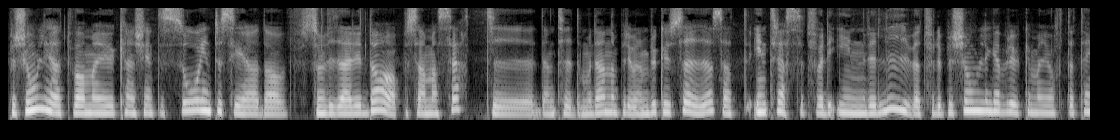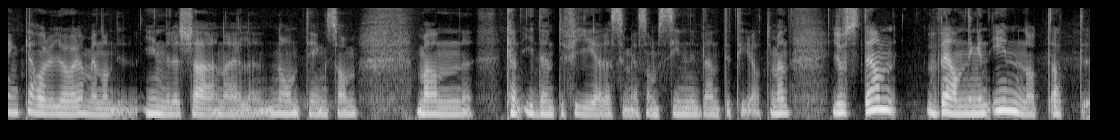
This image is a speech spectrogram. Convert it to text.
Personlighet var man ju kanske inte så intresserad av som vi är idag på samma sätt i den tidemoderna perioden. Det brukar ju sägas att intresset för det inre livet, för det personliga brukar man ju ofta tänka har att göra med någon inre kärna eller någonting som man kan identifiera sig med som sin identitet. Men just den vändningen inåt, att eh,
